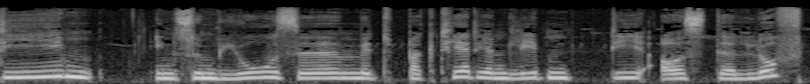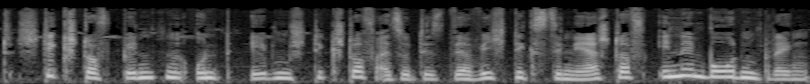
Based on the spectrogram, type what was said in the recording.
die in Symbiose mit Bakterien leben, die aus der Luft Stickstoff binden und eben Stickstoff, also das der wichtigste Nährstoff, in den Boden bringen.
